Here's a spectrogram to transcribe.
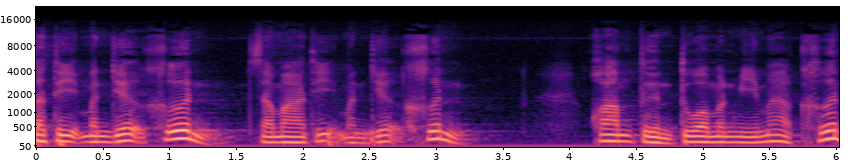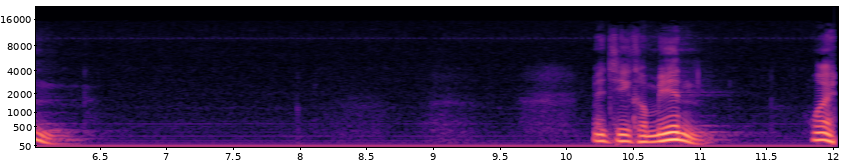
สติมันเยอะขึ้น สมาธิมันเยอะขึ้น ความตื่นตัวมันมีมากขึ้นไม่ชีขมิ้นเว้ย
